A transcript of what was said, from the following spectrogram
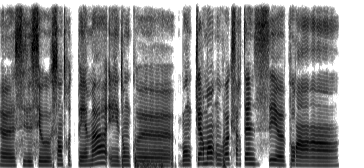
c'est au centre de PMA et donc, bon clairement on voit que certaines c'est, pour un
